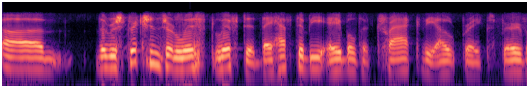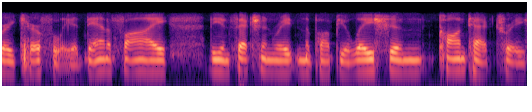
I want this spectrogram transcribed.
um, the restrictions are list, lifted, they have to be able to track the outbreaks very, very carefully, identify the infection rate in the population, contact trace.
